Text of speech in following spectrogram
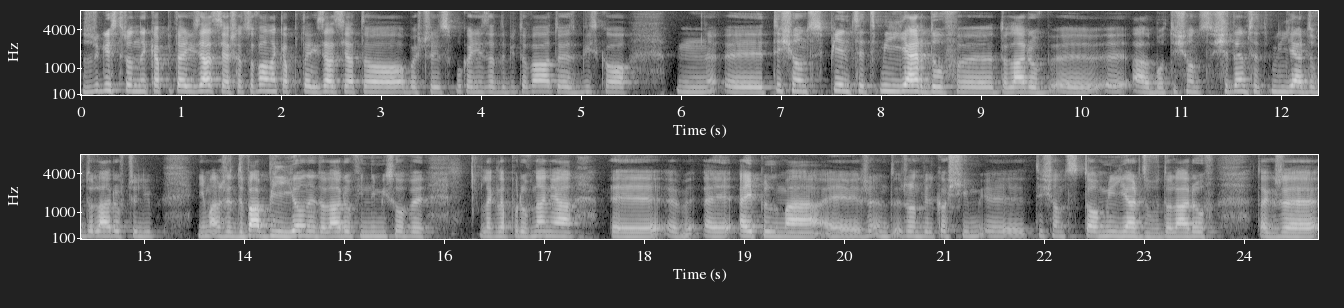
z drugiej strony kapitalizacja, szacowana kapitalizacja to, bo jeszcze spółka nie zadebiutowała, to jest blisko 1500 mm, y, miliardów y, dolarów albo 1700 miliardów dolarów, czyli niemalże 2 biliony dolarów. Innymi słowy, dla, dla porównania, Apple ma rząd wielkości 1100 miliardów dolarów, także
